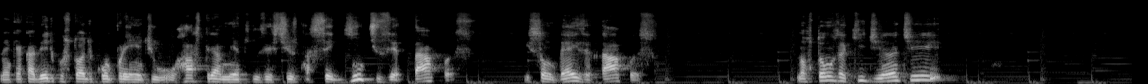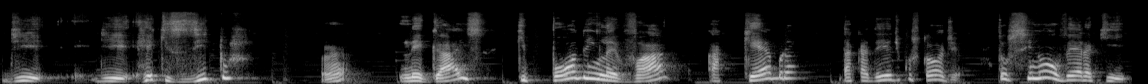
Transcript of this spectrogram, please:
né, que a cadeia de custódia compreende o rastreamento dos vestígios nas seguintes etapas, e são 10 etapas, nós estamos aqui diante de, de requisitos né, legais que podem levar à quebra da cadeia de custódia. Então, se não houver aqui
